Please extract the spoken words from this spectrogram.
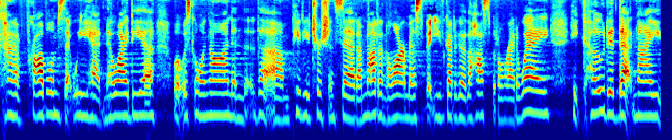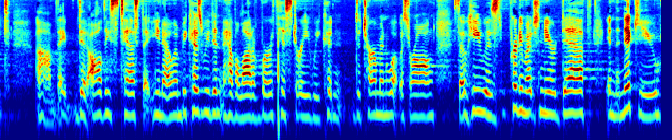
kind of problems that we had no idea what was going on. And the, the um, pediatrician said, "I'm not an alarmist, but you've got to go to the hospital right away." He coded that night. Um, they did all these tests that, you know, and because we didn't have a lot of birth history, we couldn't determine what was wrong. So he was pretty much near death in the NICU,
